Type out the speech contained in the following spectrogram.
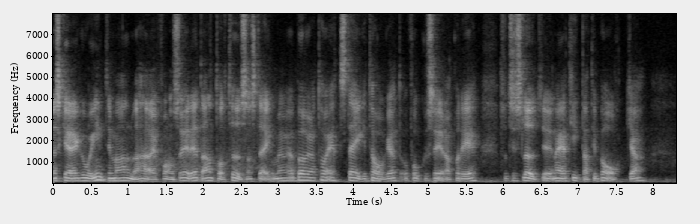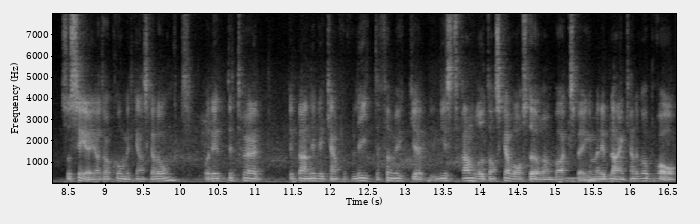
Men ska jag gå in till Malmö härifrån så är det ett antal tusen steg. Men jag börjar ta ett steg i taget och fokusera på det. Så till slut, när jag tittar tillbaka, så ser jag att jag har kommit ganska långt. Och det, det tror jag Ibland är vi kanske lite för mycket, visst framrutan ska vara större än backspegeln, men ibland kan det vara bra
